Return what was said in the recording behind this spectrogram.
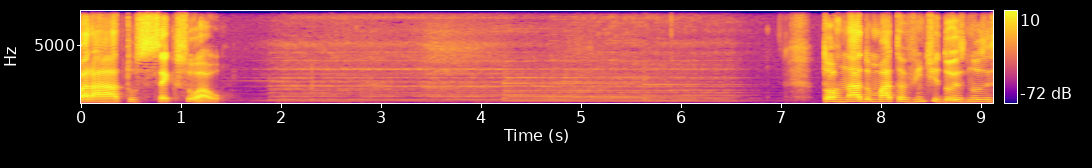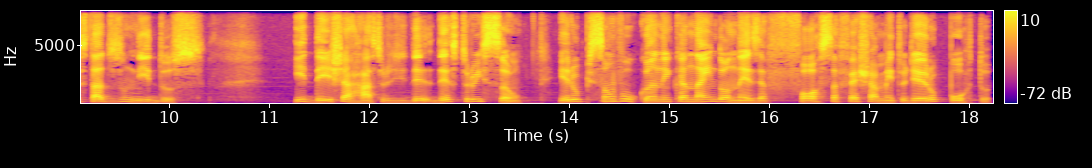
para ato sexual. Tornado mata 22 nos Estados Unidos e deixa rastro de, de destruição. Erupção vulcânica na Indonésia força fechamento de aeroporto.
